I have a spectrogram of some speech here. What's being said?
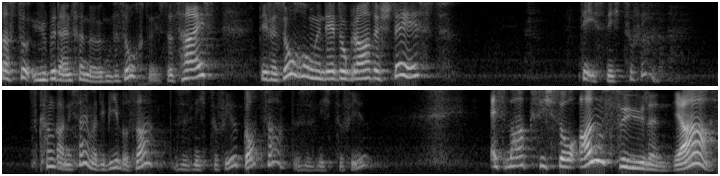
dass du über dein Vermögen versucht wirst. Das heißt, die Versuchung, in der du gerade stehst, die ist nicht zu viel. Das kann gar nicht sein, weil die Bibel sagt, das ist nicht zu viel. Gott sagt, das ist nicht zu viel. Es mag sich so anfühlen, ja.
